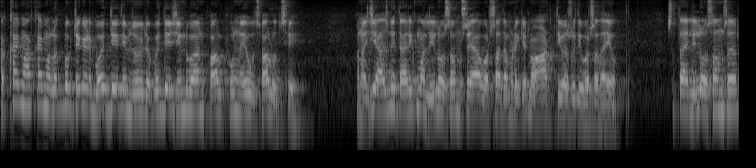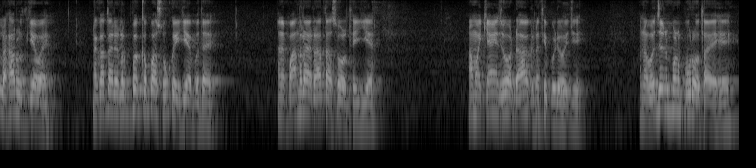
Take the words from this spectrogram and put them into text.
આખાઈમાં આખાઈમાં લગભગ ઠેકાણે બધે તેમ જોઈ લો, બધે ઝીંડવા ને ફાલ, ફૂલ ને એવું ચાલુ જ છે. અને હજી આજની તારીખમાં લીલો સમ છે, આ વરસાદ હમણાં કેટલો, આઠ દિવસ સુધી વરસાદ આવ્યો. છતાંય લીલો સમ છે એટલે સારું જ કહેવાય. ને અત્યારે લગભગ કપાસ સુકાઈ ગયા બધાય. અને પાંદડાએ રાતા સોળ થઈ ગયા. આમાં ક્યાંય જો ડાઘ નથી પડ્યો હજી. અને વજન પણ પૂરો થાય છે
